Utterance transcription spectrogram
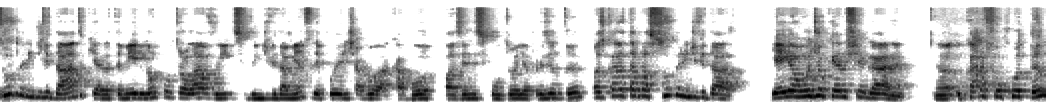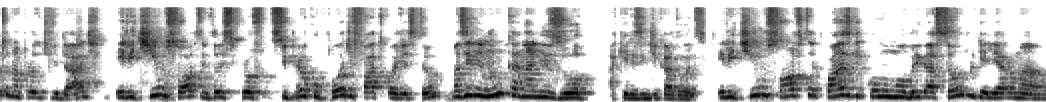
super endividado, que era também, ele não controlava o índice do endividamento, depois a gente acabou, fazendo esse controle e apresentando, mas o cara estava super endividado. E aí aonde eu quero chegar, né? Uh, o cara focou tanto na produtividade, ele tinha um software, então ele se preocupou de fato com a gestão, mas ele nunca analisou aqueles indicadores. Ele tinha um software quase que como uma obrigação, porque ele era uma,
